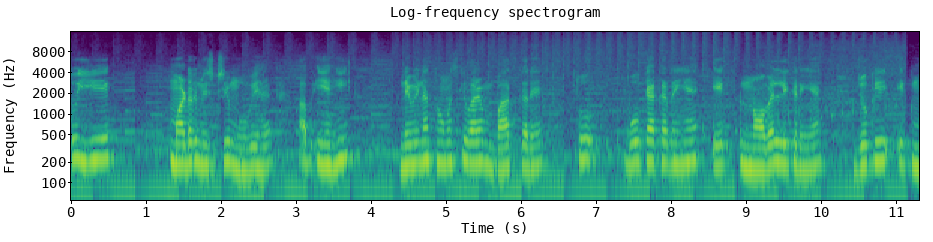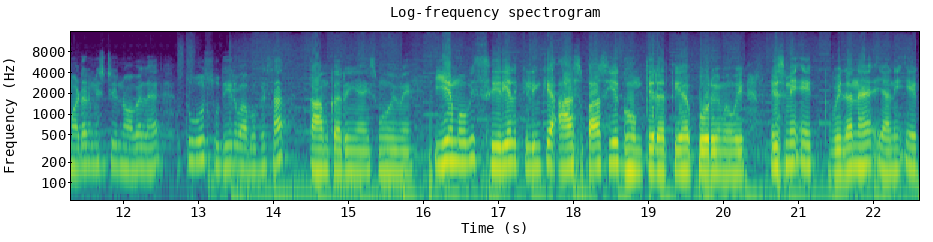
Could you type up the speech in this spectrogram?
तो ये एक मर्डर मिस्ट्री मूवी है। अब यहीं नवीना थॉमस के बारे में बात करें तो वो क्या कर रही हैं? एक नावल लिख रही हैं जो कि एक मर्डर मिस्ट्री नावल है तो वो सुधीर बाबू के साथ काम कर रही हैं इस मूवी में। ये मूवी सीरियल किलिंग के आसपास ये घूमती रहती है पूरी मूवी। इसमें एक विलन है, यानी एक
